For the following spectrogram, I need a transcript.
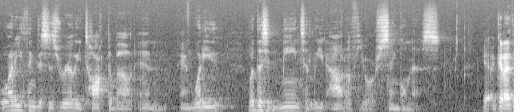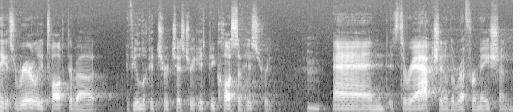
why do you think this is really talked about, and, and what do you, what does it mean to lead out of your singleness? Yeah, again, I think it's rarely talked about. If you look at church history, it's because of history, and it's the reaction of the Reformation,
